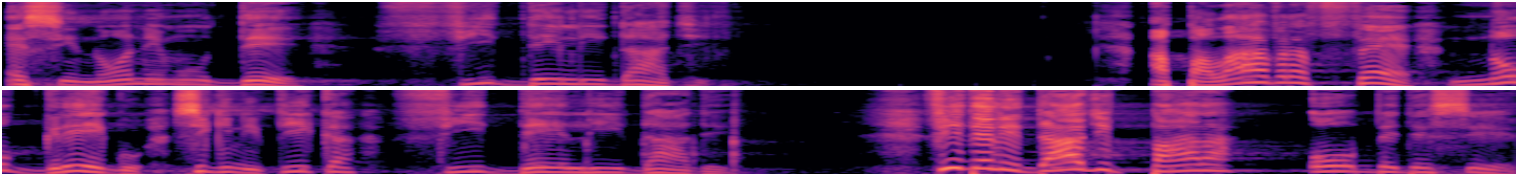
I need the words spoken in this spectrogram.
é sinônimo de fidelidade. A palavra fé no grego significa fidelidade. Fidelidade para obedecer,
